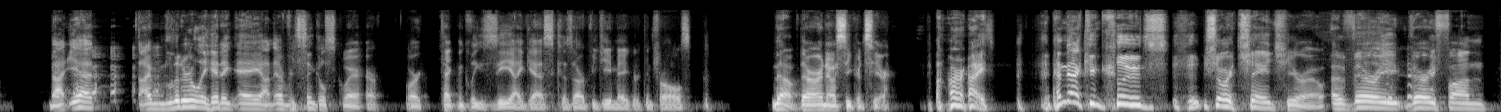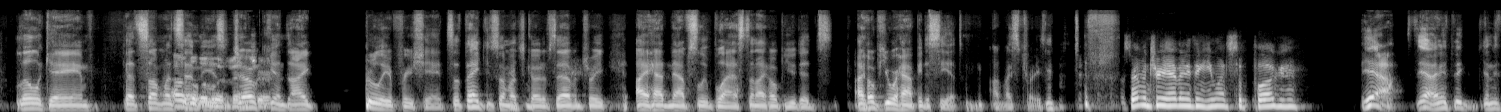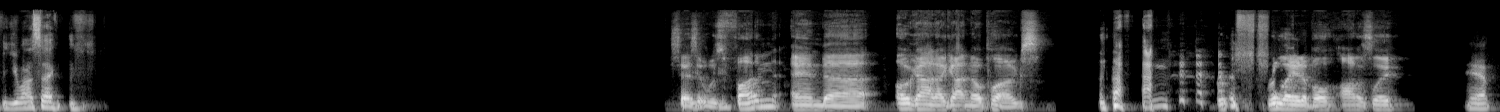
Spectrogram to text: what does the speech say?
Not yet. I'm literally hitting A on every single square, or technically Z, I guess, because RPG Maker controls. No, there are no secrets here. All right. And that concludes Short Change Hero, a very, very fun little game that someone That was a sent me as a joke, and I truly appreciate. So thank you so much, Code of Savantry. I had an absolute blast, and I hope you did. I hope you were happy to see it on my stream. Does Seven Tree have anything he wants to plug? yeah, yeah. Anything, anything you want to say? Says it was fun and uh oh god, I got no plugs. Relatable, honestly. Yep.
